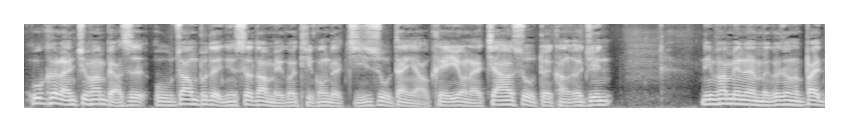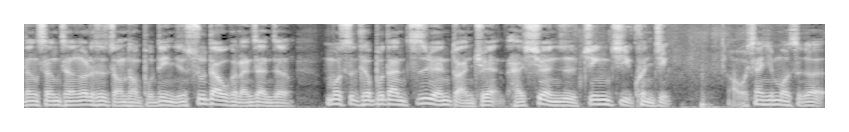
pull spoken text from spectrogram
乌克兰军方表示，武装部队已经收到美国提供的急速弹药，可以用来加速对抗俄军。另一方面呢，美国总统拜登声称，俄罗斯总统普丁已经输掉乌克兰战争。莫斯科不但资源短缺，还陷入经济困境。啊，我相信莫斯科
